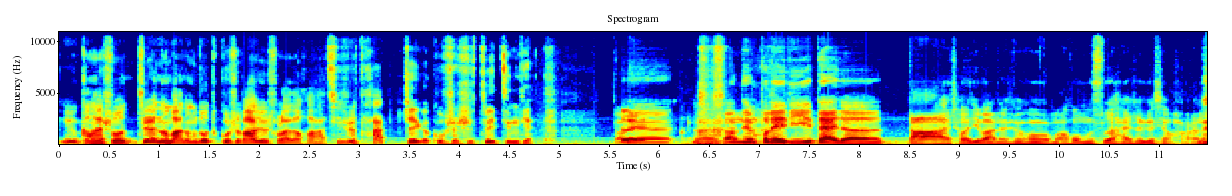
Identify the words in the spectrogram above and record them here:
因为刚才说，既然能把那么多故事挖掘出来的话，其实他这个故事是最经典的。当年，呃，当年布雷迪带着打超级碗的时候，马霍姆斯还是个小孩儿呢，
